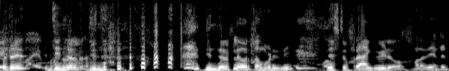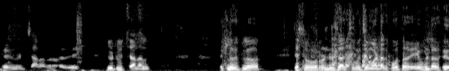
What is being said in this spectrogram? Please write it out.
అయితే జింజర్ జింజర్. జింజర్ ఫ్లేవర్ తమ్ముడు ఇది జస్ట్ ఫ్రాంక్ వీడియో. మనది ఎంటర్టైన్మెంట్ ఛానల్ ఉంటుంది. యూట్యూబ్ ఛానల్ ఎట్లా ఫ్లేవర్? జస్ట్ రెండు నిమిషాలు చిమ్మచిమ్మంటది పోతుంది ఏముండదు.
